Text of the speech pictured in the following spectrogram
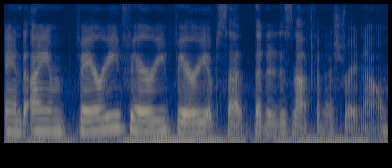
and I am very, very, very upset that it is not finished right now.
